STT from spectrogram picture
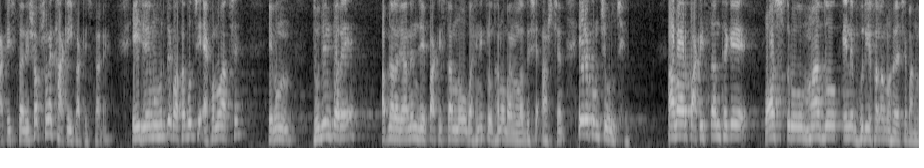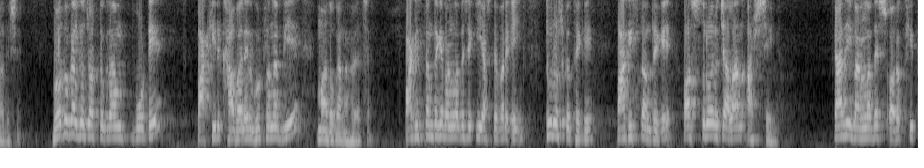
পাকিস্তানে সবসময় থাকেই পাকিস্তানে। এই যে মুহূর্তে কথা বলছি, এখনও আছে এবং দুদিন পরে আপনারা জানেন যে পাকিস্তান নৌবাহিনী প্রধানও বাংলাদেশে আসছেন। এরকম চলছে। আবার পাকিস্তান থেকে অস্ত্র, মাদক এনে ভরিয়ে ফেলানো হয়েছে বাংলাদেশে। গতকালকে চট্টগ্রাম পোর্টে পাখির খাবারের ঘোষণা দিয়ে মাদক আনা হয়েছে। পাকিস্তান থেকে বাংলাদেশে কি আসতে পারে এই তুরস্ক থেকে, পাকিস্তান থেকে অস্ত্রের চালান আসছেই। কাজেই বাংলাদেশ অরক্ষিত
